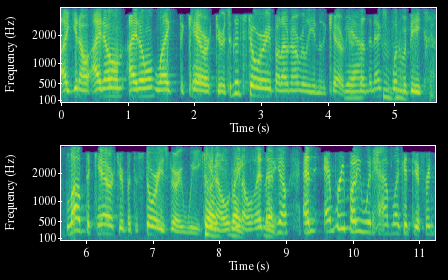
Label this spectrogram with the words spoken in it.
uh, you know, I don't I don't like the character. It's a good story, but I'm not really into the character. Yeah. Then the next one Mhm. would be love the character, but the story is very weak. Story, you know, right, you know, and then you know, and everybody would have like a different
